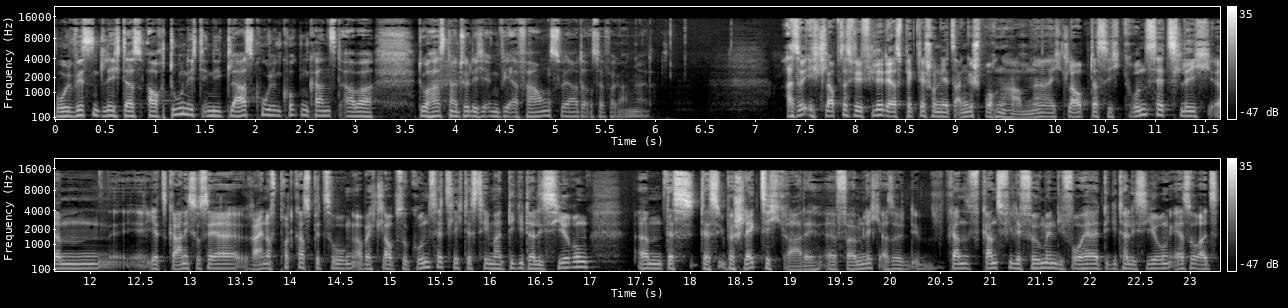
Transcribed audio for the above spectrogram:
Wohl wissentlich, dass auch du nicht in die Glaskugeln gucken kannst, aber du hast natürlich irgendwie Erfahrungswerte aus der Vergangenheit. Also ich glaube, dass wir viele der Aspekte schon jetzt angesprochen haben. Ne? Ich glaube, dass sich grundsätzlich, ähm, jetzt gar nicht so sehr rein auf Podcast bezogen, aber ich glaube so grundsätzlich das Thema Digitalisierung, ähm, das, das überschlägt sich gerade äh, förmlich. Also ganz, ganz viele Firmen, die vorher Digitalisierung eher so als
